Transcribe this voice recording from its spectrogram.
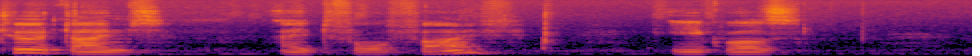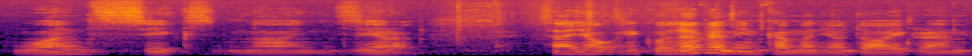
2 times 845 equals 1690. So your equilibrium income on your diagram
